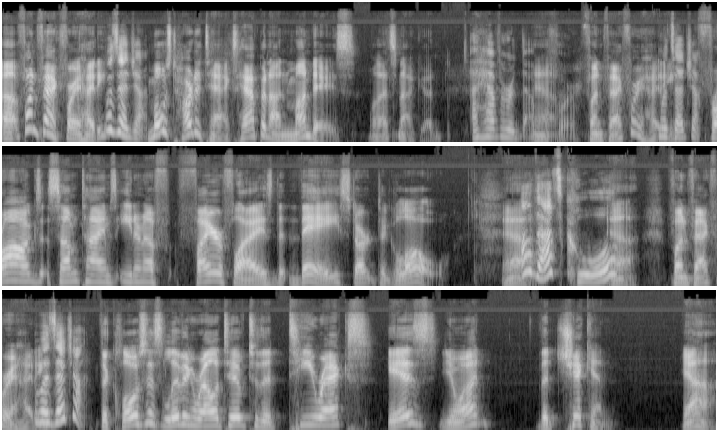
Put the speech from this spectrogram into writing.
Uh, fun fact for you, Heidi. What's that, John? Most heart attacks happen on Mondays. Well, that's not good. I have heard that Yeah. before. Fun fact for you, Heidi. What's that, John? Frogs sometimes eat enough fireflies that they start to glow. Yeah. Oh, that's cool. Yeah. Fun fact for you, Heidi. What's that, John? The closest living relative to the T Rex is, you know what? The chicken. Yeah.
